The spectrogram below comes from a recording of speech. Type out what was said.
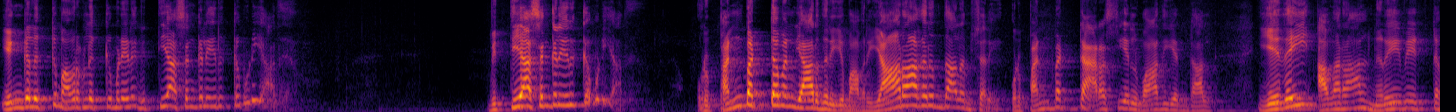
எங்களுக்கும் அவர்களுக்கும் இடையில வித்தியாசங்கள் இருக்க முடியாது. வித்தியாசங்கள் இருக்க முடியாது. ஒரு பண்பட்டவன் யார் தெரியும்? அவர் யாராக இருந்தாலும் சரி ஒரு பண்பட்ட அரசியல்வாதி என்றால் எதை அவரால் நிறைவேற்ற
